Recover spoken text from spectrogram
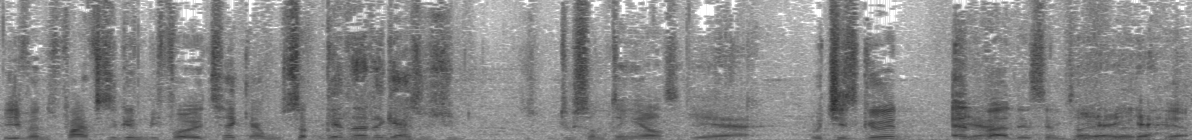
even five seconds before the take, I will stop. Get other guys. We should do something else, yeah. which is good and Yeah. bad at the same time. Yeah, but, yeah.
